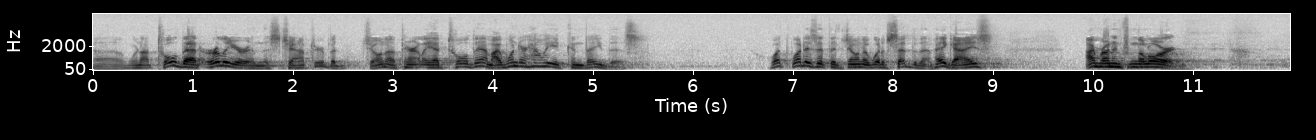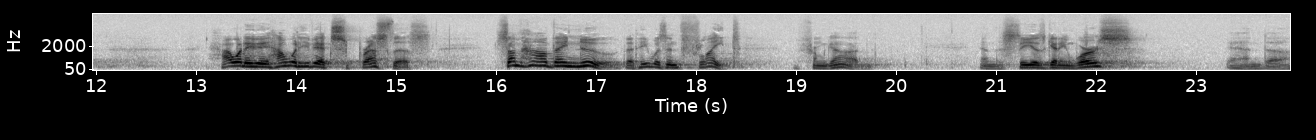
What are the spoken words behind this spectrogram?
Uh, we're not told that earlier in this chapter, but Jonah apparently had told them. I wonder how he had conveyed this. What, what is it that Jonah would have said to them? Hey, guys, I'm running from the Lord. How would he, how would he express this? Somehow they knew that he was in flight from God. And the sea is getting worse. And uh,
